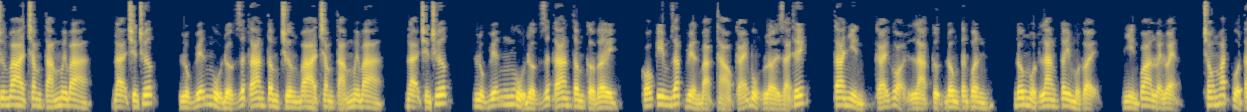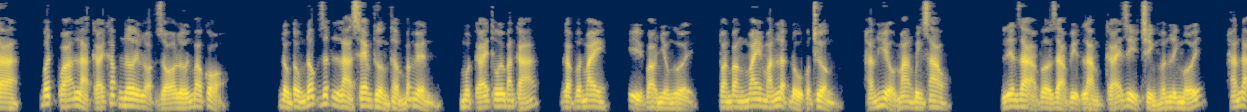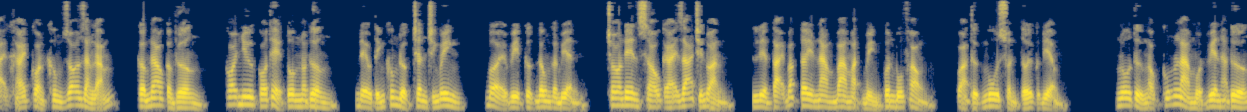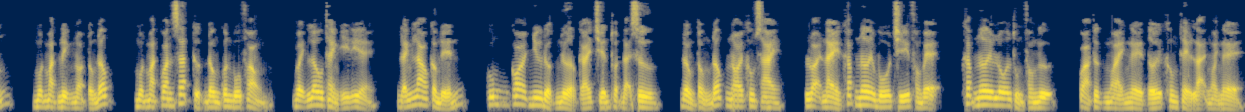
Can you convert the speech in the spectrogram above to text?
chương ba trăm tám mươi ba, đại chiến trước, lục viễn ngủ được rất an tâm. Chương ba trăm tám mươi ba, đại chiến trước, lục viễn ngủ được rất an tâm cờ vây, có kim giác viền bạc thảo cái bụng lời giải thích, ta nhìn cái gọi là cực đông tân quân, đông một lang tây một gậy nhìn qua loẹ loẹn trong mắt của ta, bất quá là cái khắp nơi lọt gió lớn bao cỏ. Đồng tổng đốc rất là xem thường thẩm bắc huyền, một cái thôi bán cá, gặp vận may ỉ vào nhiều người, toàn bằng may mắn lật đổ con trưởng, hắn hiểu mang binh sao. Liên giả vờ giả vịt làm cái gì chỉnh huân linh mới, hắn đại khái còn không rõ ràng lắm, cầm đao cầm thường, coi như có thể tôm non thương, đều tính không được chân chính binh bởi vì cực đông gần biển, cho nên sáu cái giã chiến đoàn, liền tại bắc tây nam ba mặt bình quân bố phòng, quả thực ngu xuẩn tới cực điểm. Nô tử ngọc cũng là một viên hạ tướng, một mặt định nọ tổng đốc, một mặt quan sát cực đông quân bố phòng, vậy lâu thành ý ỉa đánh lao cầm đến, cũng coi như được nửa cái chiến thuật đại sư, đồng tổng đốc nói không sai, loại này khắp nơi bố trí phòng vệ, khắp nơi lôi thủng phòng ngự, quả thực ngoài nghề tới không thể lại ngoài nghề.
